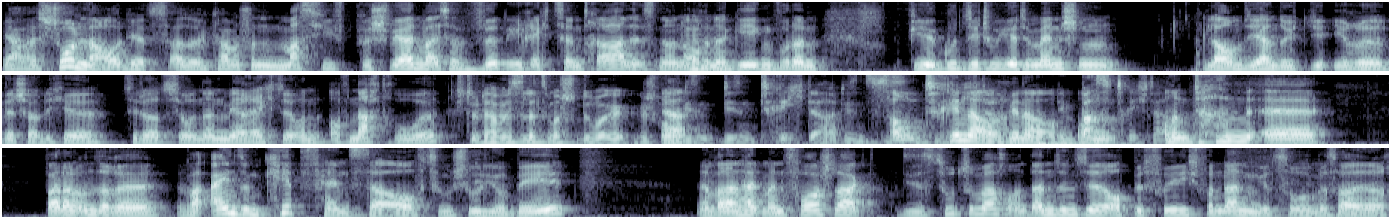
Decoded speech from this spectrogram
ja, aber es ist schon laut jetzt. Also kamen schon massiv Beschwerden, weil es ja wirklich recht zentral ist. Ne? Und auch Mhm. in der Gegend, wo dann viele gut situierte Menschen glauben, sie haben durch die, ihre wirtschaftliche Situation dann mehr Rechte und auf Nachtruhe. Stimmt, da haben wir das letzte Mal schon drüber ge- gesprochen, Ja. diesen, diesen Trichter, diesen Soundtrichter. Genau, genau. Den Basstrichter. Und, und dann äh, war dann unsere, war ein so ein Kippfenster auf zum Studio B. Dann war dann halt mein Vorschlag, dieses zuzumachen und dann sind sie auch befriedigt von dannen gezogen. Das war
